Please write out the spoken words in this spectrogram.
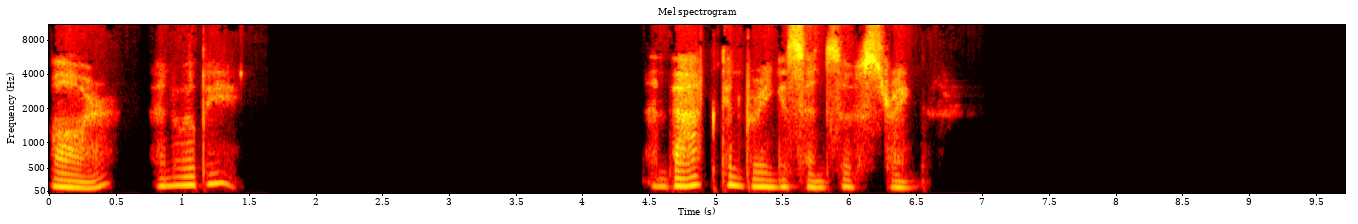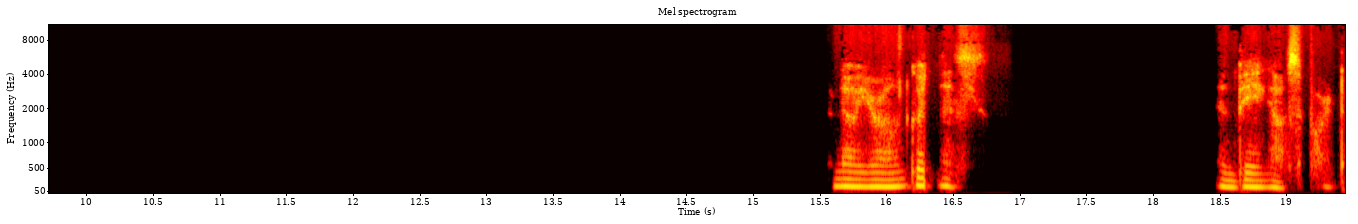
are, and will be. And that can bring a sense of strength. Know your own goodness and being of support.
